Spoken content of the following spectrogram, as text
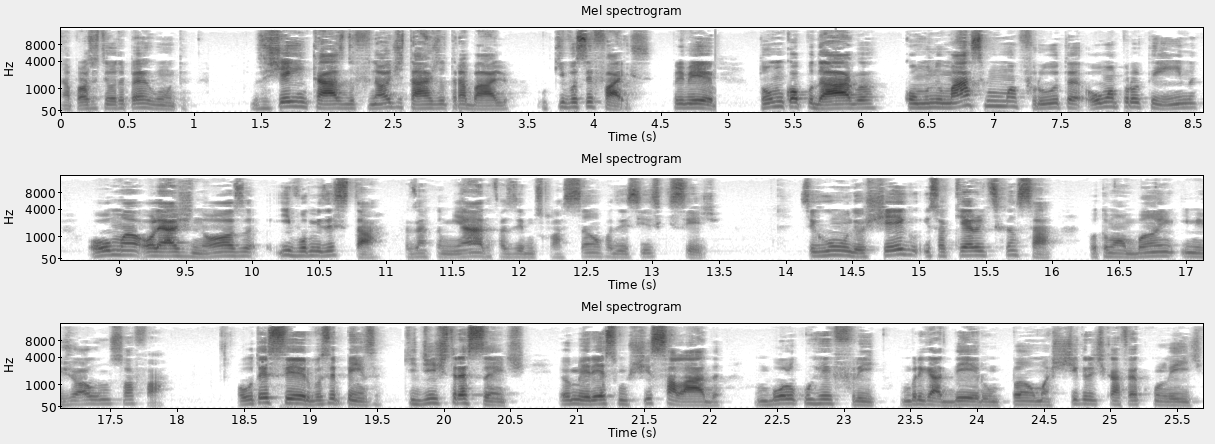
Na próxima tem outra pergunta. Você chega em casa no final de tarde do trabalho, o que você faz? Primeiro, toma um copo d'água, como no máximo uma fruta, ou uma proteína, ou uma oleaginosa e vou me exercitar. Fazer uma caminhada, fazer musculação, fazer exercício que seja. Segundo, eu chego e só quero descansar. Vou tomar um banho e me jogo no sofá. Ou terceiro, você pensa, que dia estressante eu mereço um x-salada, um bolo com refri, um brigadeiro, um pão, uma xícara de café com leite.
